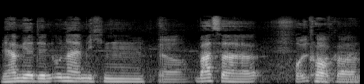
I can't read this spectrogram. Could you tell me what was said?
Wir haben hier den unheimlichen Ja. Wasserkocher,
